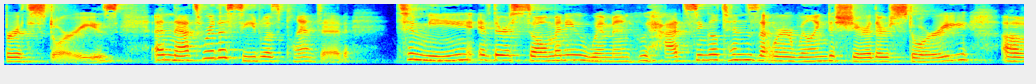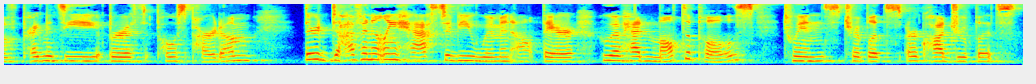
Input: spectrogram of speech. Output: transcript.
birth stories. And that's where the seed was planted. To me, if there's so many women who had singletons that were willing to share their story of pregnancy, birth, postpartum, there definitely has to be women out there who have had multiples, twins, triplets, or quadruplets,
